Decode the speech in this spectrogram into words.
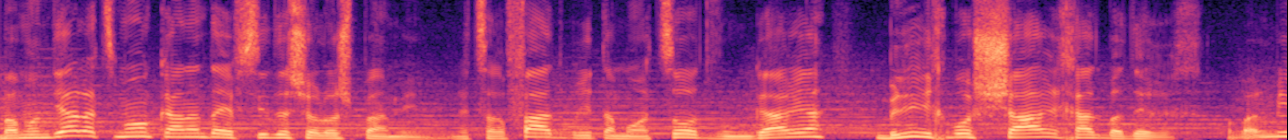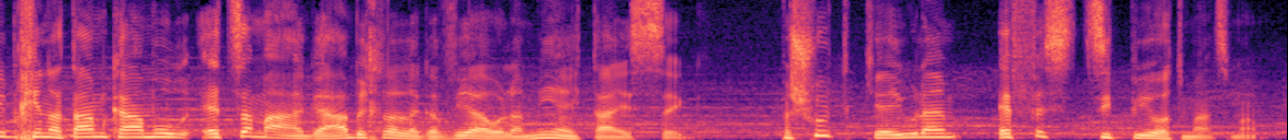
במונדיאל עצמו קנדה הפסידה שלוש פעמים, לצרפת, ברית המועצות והונגריה, בלי לכבוש שער אחד בדרך. אבל מבחינתם כאמור, עצם ההגעה בכלל לגביע העולמי הייתה הישג. פשוט כי היו להם אפס ציפיות מעצמם.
